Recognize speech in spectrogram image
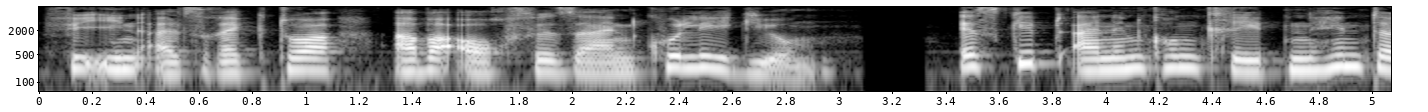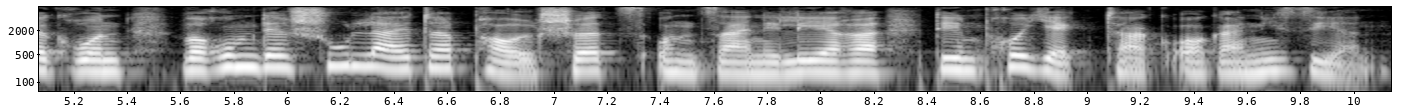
für ihn als Rektor, aber auch für sein Kollegium. Es gibt einen konkreten Hintergrund, warum der Schulleiter Paul Schötz und seine Lehrer den Projekttag organisieren.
